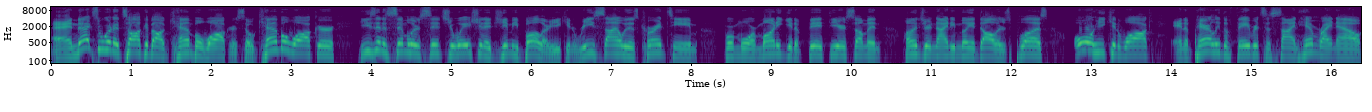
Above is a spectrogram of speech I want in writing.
And next, we're going to talk about Kemba Walker. So, Kemba Walker, he's in a similar situation at Jimmy Butler. He can re sign with his current team for more money, get a fifth year, summon $190 million plus, or he can walk. And apparently, the favorites to sign him right now,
